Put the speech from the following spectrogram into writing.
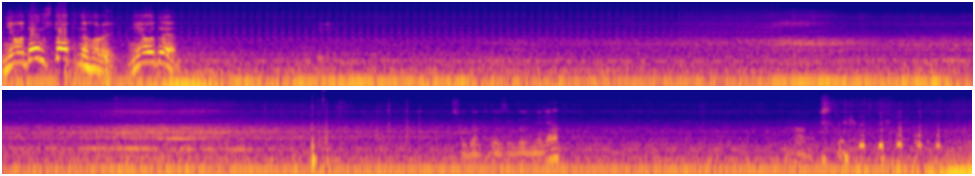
Ні один стоп не горить. Ні один. Що там буде міняти? Ну.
